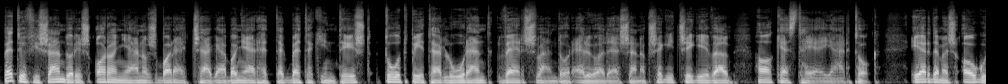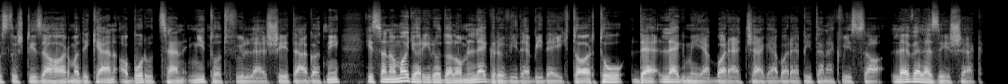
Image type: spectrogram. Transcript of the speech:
Petőfi Sándor és Arany János barátságába nyerhettek betekintést Tóth Péter Lóránt versvándor előadásának segítségével, ha a helyen jártok. Érdemes augusztus 13-án a Borucán nyitott füllel sétálgatni, hiszen a magyar irodalom legrövidebb ideig tartó, de legmélyebb barátságába repítenek vissza levelezések,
